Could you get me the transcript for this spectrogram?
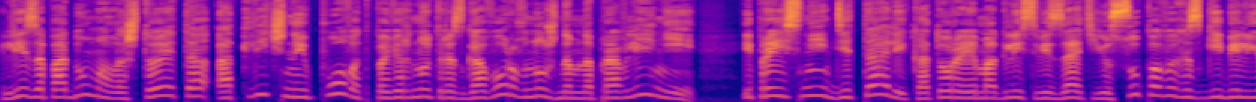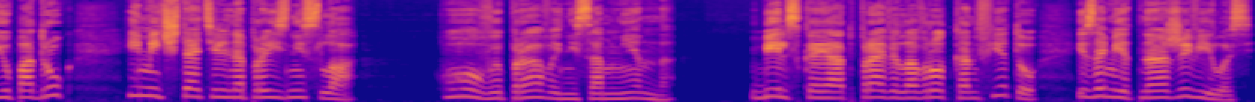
Лиза подумала, что это отличный повод повернуть разговор в нужном направлении и прояснить детали, которые могли связать Юсуповых с гибелью подруг, и мечтательно произнесла. «О, вы правы, несомненно». Бельская отправила в рот конфету и заметно оживилась.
